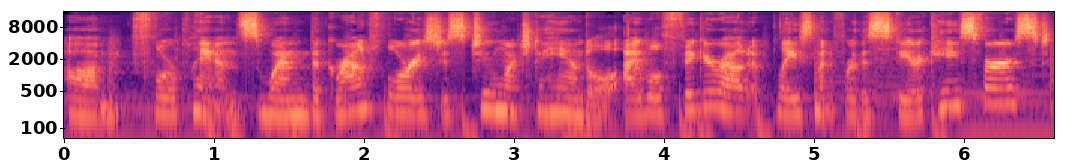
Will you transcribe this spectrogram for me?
um, floor plans when the ground floor is just too much to handle. I will figure out a placement for the staircase first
